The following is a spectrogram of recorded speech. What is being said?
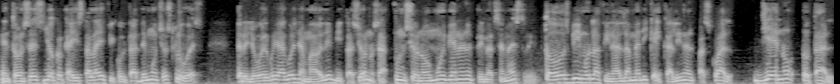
Entonces yo creo que ahí está la dificultad de muchos clubes, pero yo vuelvo y hago el llamado de la invitación, o sea, funcionó muy bien en el primer semestre. Todos vimos la final de América y Cali en el Pascual, lleno total.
